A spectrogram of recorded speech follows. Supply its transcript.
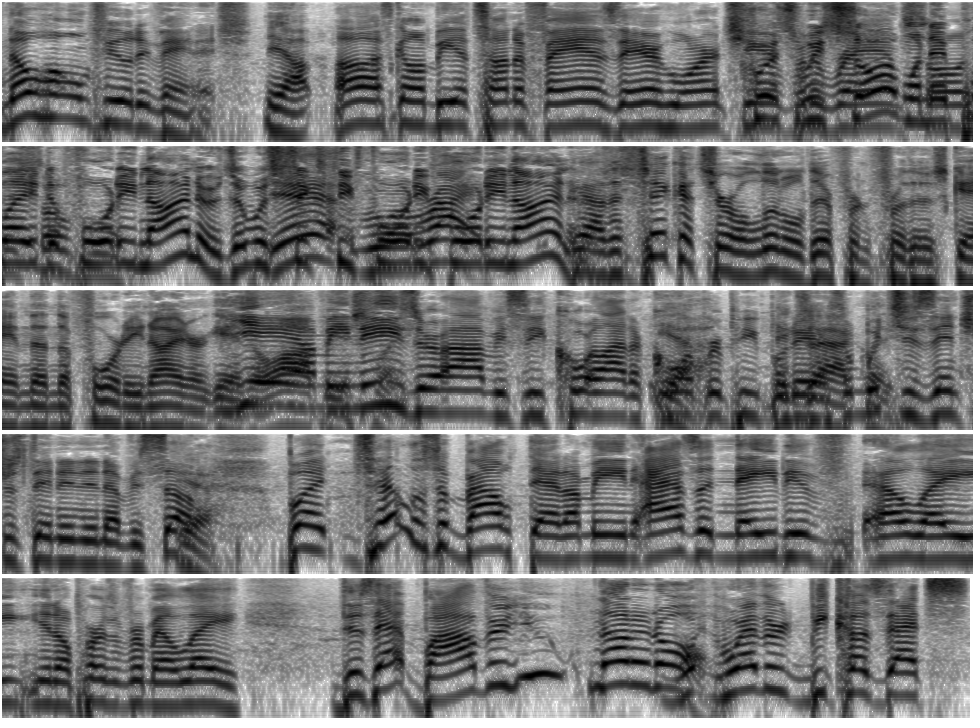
No home field advantage. Yep. Uh, it's going to be a ton of fans there who aren't cheering Chris, for we the saw it when they so on and played so the 49ers. It was Yeah, 60 40 right. 49ers. yeah, the tickets are a little different for this game than the 49er game. though, Yeah, I mean these are obviously a lot of Yeah, corporate people there, so, which is interesting in and of itself. Yeah. But tell us about that. I mean, as a native LA, you know, person from LA, does that bother you? Not at all. Wh- Whether because that's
